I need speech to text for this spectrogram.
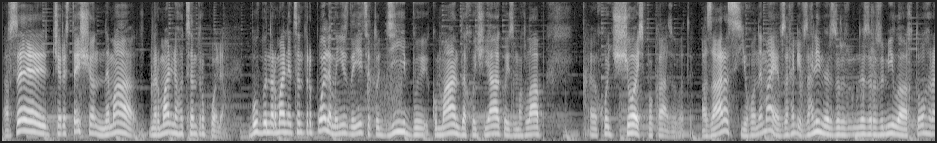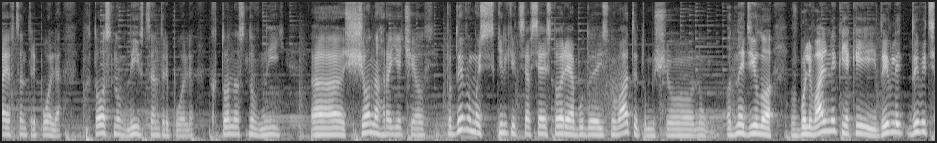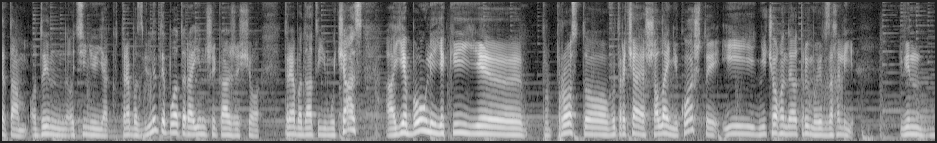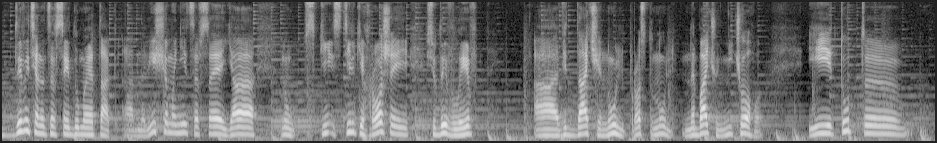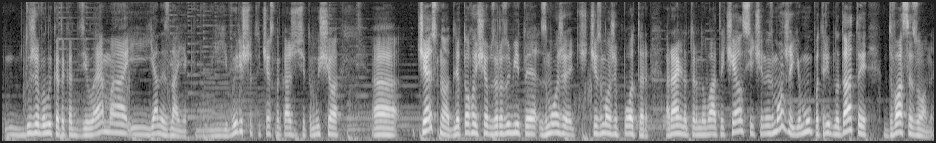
А все через те, що нема нормального центру поля. Був би нормальний центр поля, мені здається, тоді б команда хоч якось змогла б хоч щось показувати. А зараз його немає. Взагалі, взагалі не зрозуміло, хто грає в центрі поля, хто основний в центрі поля, хто не основний, е, що награє Челсі. Подивимось, скільки ця вся історія буде існувати, тому що ну, одне діло вболівальник, який дивиться там, один оцінює, як треба звільнити Поттера, інший каже, що треба дати йому час. А є Боулі, який е, просто витрачає шалені кошти і нічого не отримує взагалі. Він дивиться на це все і думає: так, а навіщо мені це все? Я ну, стільки грошей сюди влив, а віддачі нуль, просто нуль. Не бачу нічого. І тут е, дуже велика така ділема, і я не знаю, як її вирішити, чесно кажучи, тому що. Е, Чесно, для того, щоб зрозуміти, зможе чи- зможе Поттер реально тренувати Челсі, чи не зможе, йому потрібно дати два сезони.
